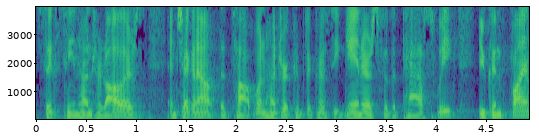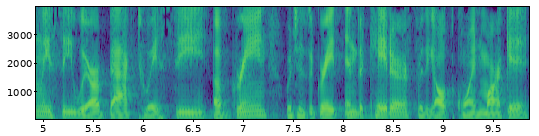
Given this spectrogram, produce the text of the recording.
$1,600. And checking out the top 100 cryptocurrency gainers for the past week, you can finally see we are back to a sea of green, which is a great indicator for the altcoin market.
